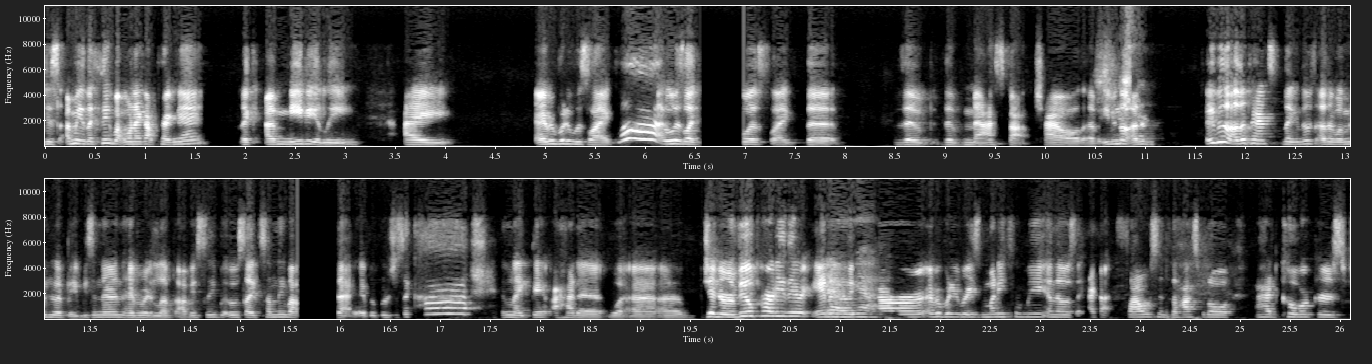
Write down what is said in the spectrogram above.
just, I mean, like, think about when I got pregnant, like, immediately, I, everybody was like, ah! it was like, was like the, the, the mascot child of, even though other, even though other parents, like, there was other women who had babies in there and everybody loved, obviously, but it was like something about that everybody was just like ah and like they I had a what a, a gender reveal party there and oh, yeah. everybody raised money for me and there was like I got flowers into the hospital. I had coworkers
